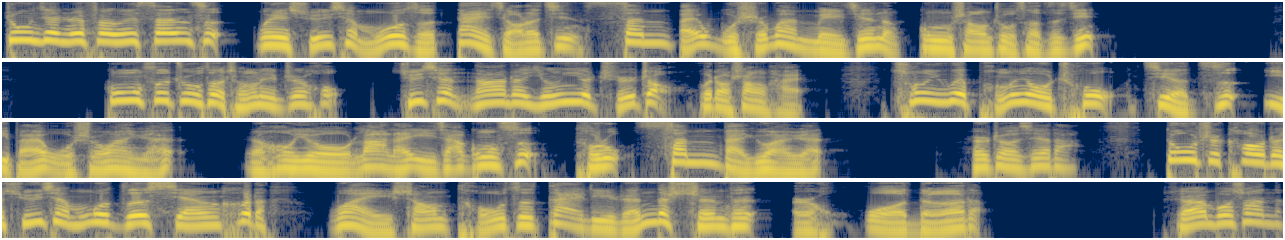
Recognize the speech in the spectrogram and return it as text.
中间人分为三次为徐倩母子代缴了近三百五十万美金的工商注册资金。公司注册成立之后，徐倩拿着营业执照回到上海，从一位朋友处借资一百五十万元，然后又拉来一家公司投入三百余万元，而这些的都是靠着徐倩母子显赫的外商投资代理人的身份而获得的。这还不算呢。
